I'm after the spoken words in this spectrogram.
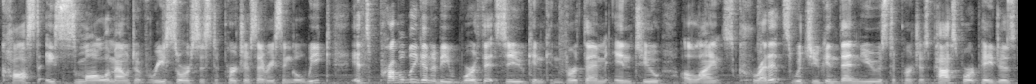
cost a small amount of resources to purchase every single week it's probably going to be worth it so you can convert them into alliance credits which you can then use to purchase passport pages.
